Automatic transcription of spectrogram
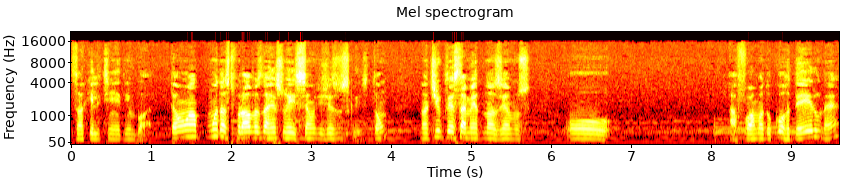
Só que ele tinha ido embora. Então, uma das provas da ressurreição de Jesus Cristo. Então, no Antigo Testamento nós vemos o, a forma do cordeiro, né?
